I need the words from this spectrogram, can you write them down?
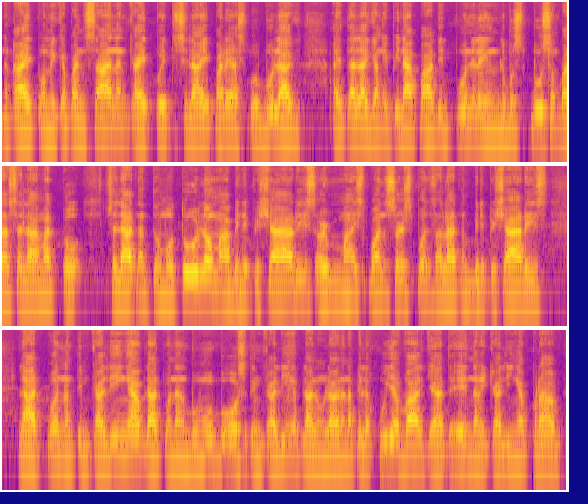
na kahit po may kapansanan, kahit po ito sila ay parehas po bulag, ay talagang ipinapahatid po nila yung lubos pusong pasasalamat po sa lahat ng tumutulong, mga beneficiaries or mga sponsors po sa lahat ng beneficiaries, lahat po ng Team Kalingap, lahat po ng bumubuo sa Team Kalingap, lalong-lalo na kila Kuya Val, kaya Ate Edna, kay Kalingap Rab,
